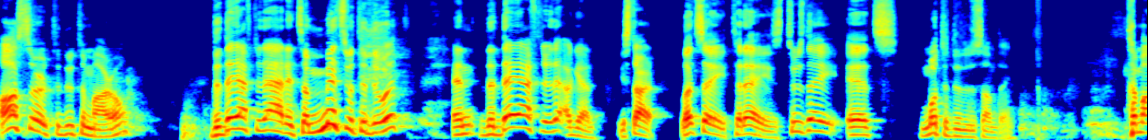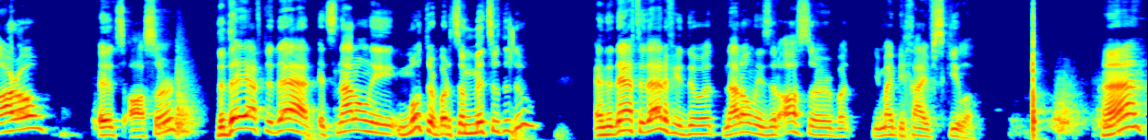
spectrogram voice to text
usher to do tomorrow. The day after that, it's a mitzvah to do it. And the day after that, again, you start, let's say today is Tuesday, it's mutter to do something. Tomorrow, it's usher. The day after that, it's not only mutter, but it's a mitzvah to do. And the day after that, if you do it, not only is it usher, but you might be chayiv skila. Huh?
